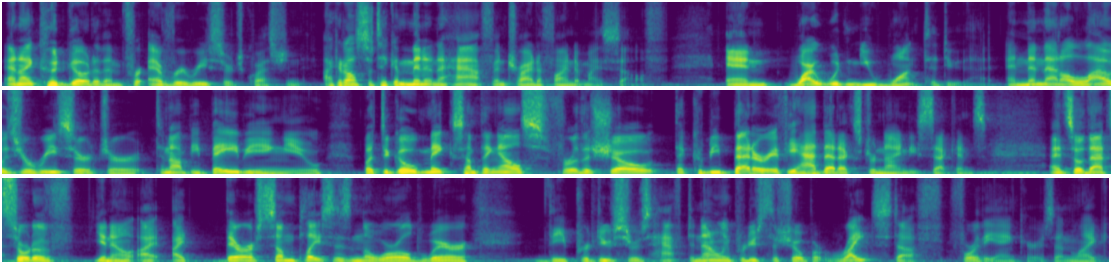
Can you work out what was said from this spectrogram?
and I could go to them for every research question. I could also take a minute and a half and try to find it myself. And why wouldn't you want to do that? And then that allows your researcher to not be babying you, but to go make something else for the show that could be better if you had that extra 90 seconds. And so that's sort of, you know, I, I there are some places in the world where the producers have to not only produce the show but write stuff for the anchors. And like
